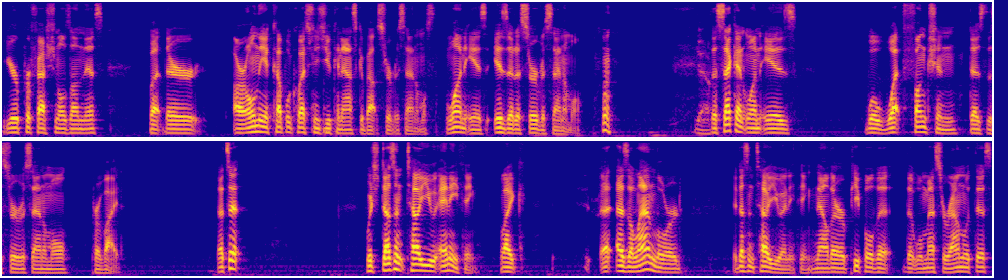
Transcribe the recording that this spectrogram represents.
your professionals on this, but there are only a couple questions you can ask about service animals. One is is it a service animal? yeah. The second one is well, what function does the service animal provide? That's it. Which doesn't tell you anything. Like as a landlord, it doesn't tell you anything. Now there are people that that will mess around with this,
